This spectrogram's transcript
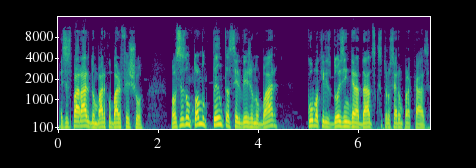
Aí vocês pararam no bar que o bar fechou. Mas vocês não tomam tanta cerveja no bar como aqueles dois engradados que se trouxeram para casa.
